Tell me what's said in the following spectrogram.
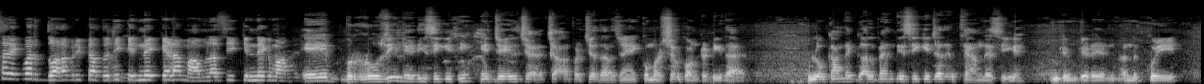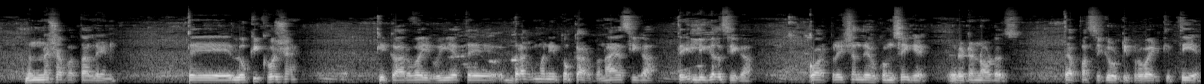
ਸਰ, ਇੱਕ ਵਾਰ ਦੁਬਾਰਾ ਬਰੀਫ ਕਰ ਦਿਓ ਜੀ, ਕਿੰਨੇ, ਕਿਹੜਾ ਮਾਮਲਾ ਸੀ, ਕਿੰਨੇ ਕੁ ਮਾਮਲੇ ਇਹ ਬ- ਰੋਜ਼ੀ ਲੇਡੀ ਸੀਗੀ ਜੀ। ਇਹ ਜੇਲ੍ਹ ਚ ਹੈ, ਚਾਰ ਪਰਚੇ ਦਰਜ ਹੈ ਕਮਰਸ਼ੀਅਲ ਕੁਆਂਟੀਟੀ ਦਾ ਹੈ। ਲੋਕਾਂ ਦੇ ਗੱਲ ਪੈਂਦੀ ਸੀ ਕਿ ਜਦ ਇੱਥੇ ਆਉਂਦੇ ਸੀਗੇ ਜਿ- ਜਿਹੜੇ ਨ- ਕੋਈ ਨਸ਼ਾ ਪਤਾ ਲੈਣ। ਤੇ ਲੋਕੀ ਖੁਸ਼ ਹੈ। ਕਿ ਕਾਰਵਾਈ ਹੋਈ ਹੈ ਤੇ ਡਰਗ ਮਨੀ ਤੋਂ ਘਰ ਬਣਾਇਆ ਸੀਗਾ ਤੇ ਇਲੀਗਲ ਸੀਗਾ। ਕਾਰਪੋਰੇਸ਼ਨ ਦੇ ਹੁਕਮ ਸੀਗੇ ਰਿਟਨ ਆਰਡਰਸ ਤੇ ਆਪਾਂ ਸਿਕਿਉਰਿਟੀ ਪ੍ਰੋਵਾਈਡ ਕੀਤੀ ਹੈ।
